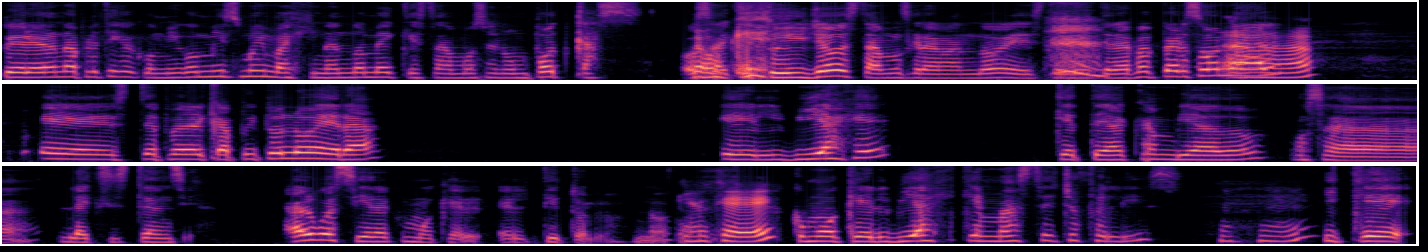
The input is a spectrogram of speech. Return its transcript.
pero era una plática conmigo mismo imaginándome que estábamos en un podcast. O sea, que tú y yo estamos grabando este, mi terapia personal, Ajá. este, pero el capítulo era el viaje que te ha cambiado, o sea, la existencia. Algo así era como que el, el título, ¿no? Ok. Como que el viaje que más te ha hecho feliz Ujú. y que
